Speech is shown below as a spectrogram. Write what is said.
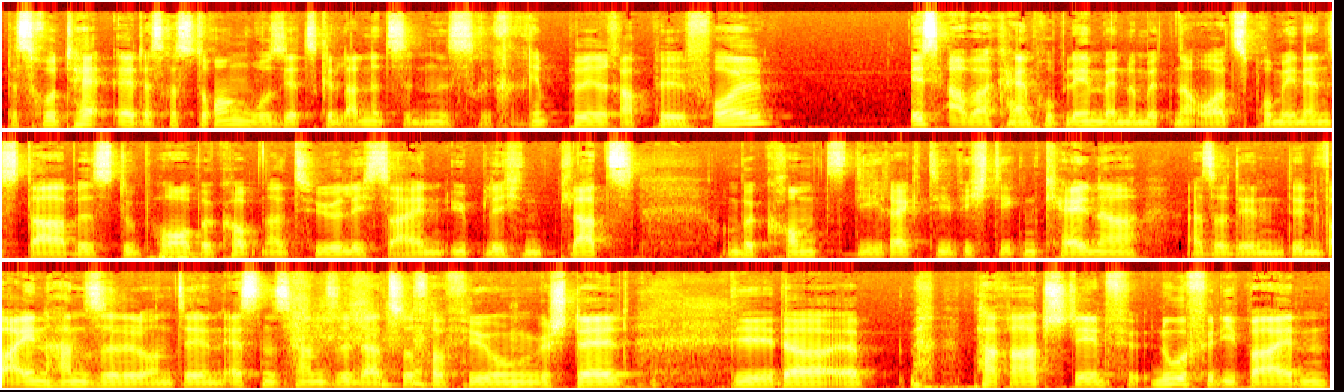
Das, Hotel, äh, das Restaurant, wo sie jetzt gelandet sind, ist rippelrappel voll. Ist aber kein Problem, wenn du mit einer Ortsprominenz da bist. Dupont bekommt natürlich seinen üblichen Platz und bekommt direkt die wichtigen Kellner, also den, den Weinhansel und den Essenshansel da zur Verfügung gestellt, die da äh, parat stehen, für, nur für die beiden.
